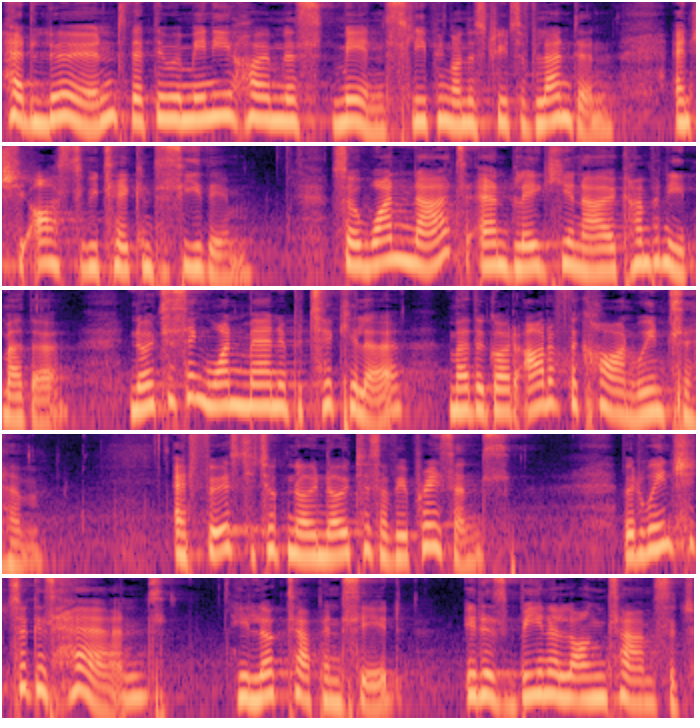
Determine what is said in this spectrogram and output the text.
had learned that there were many homeless men sleeping on the streets of London, and she asked to be taken to see them. So one night, Anne Blakey and I accompanied Mother. Noticing one man in particular, Mother got out of the car and went to him. At first, he took no notice of her presence. But when she took his hand, he looked up and said, It has been a long time since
